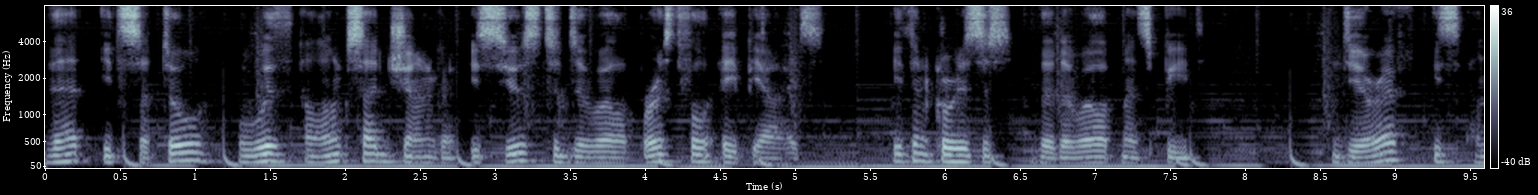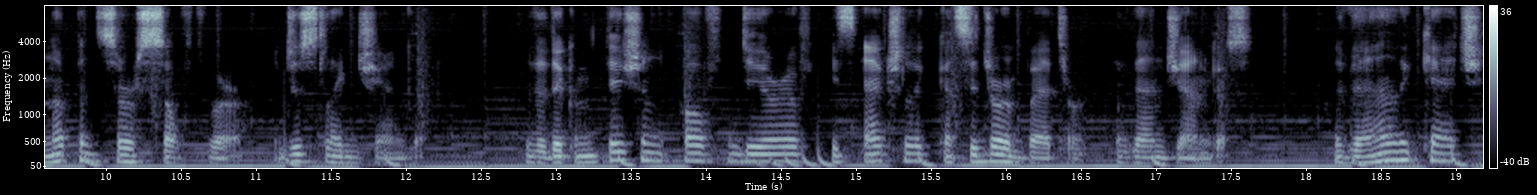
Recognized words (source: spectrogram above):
that it's a tool with alongside Django is used to develop RESTful APIs. It increases the development speed. DRF is an open source software, just like Django. The documentation of DRF is actually considered better than Django's. The only catch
